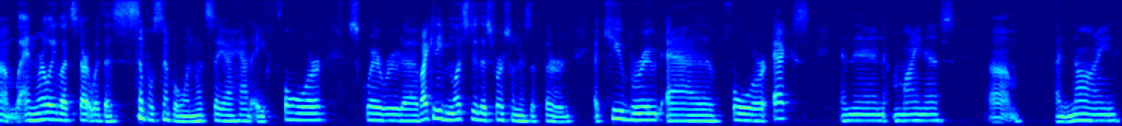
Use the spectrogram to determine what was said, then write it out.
Um, and really, let's start with a simple, simple one. Let's say I had a 4 square root of, I could even, let's do this first one as a third, a cube root of 4x, and then minus um, a 9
